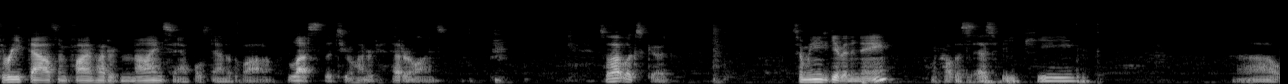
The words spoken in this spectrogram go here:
3,509 samples down to the bottom, less the 200 header lines. So that looks good. So we need to give it a name. We'll call this SVP. Uh,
